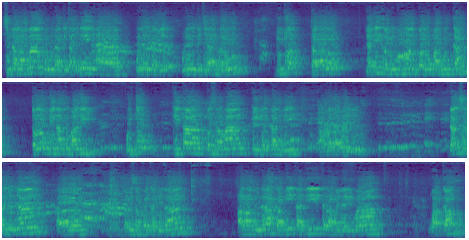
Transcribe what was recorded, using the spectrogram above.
sudah lama pemuda kita ini uh, boleh dikati, boleh baru duduk terlalu. Jadi kami mohon tolong bangunkan, tolong bina kembali untuk kita bersama kegiatan di Kampung Tanah ini. Dan selanjutnya uh, kami sampaikan juga Alhamdulillah kami tadi telah menerima wakaf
